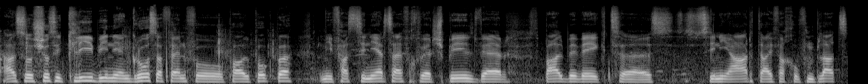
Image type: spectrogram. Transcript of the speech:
Also schon seit klein bin ich ein großer Fan von Paul Pogba. Mich fasziniert es einfach, wer spielt, wer Ball bewegt, äh, seine Art einfach auf dem Platz.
